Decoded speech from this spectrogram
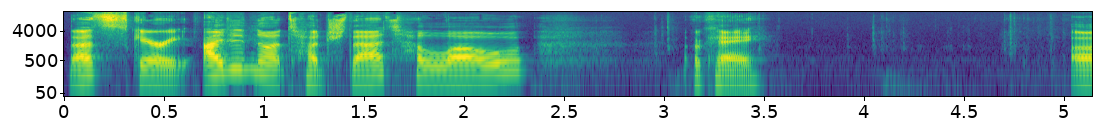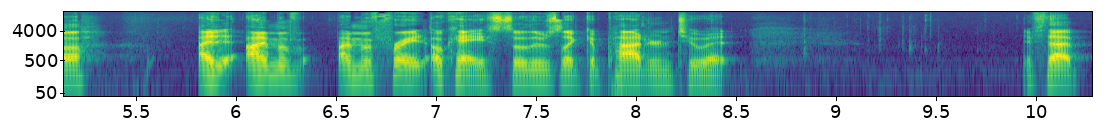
that's scary. I did not touch that. Hello? Okay. Uh, I, I'm, I'm afraid. Okay, so there's like a pattern to it. If that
